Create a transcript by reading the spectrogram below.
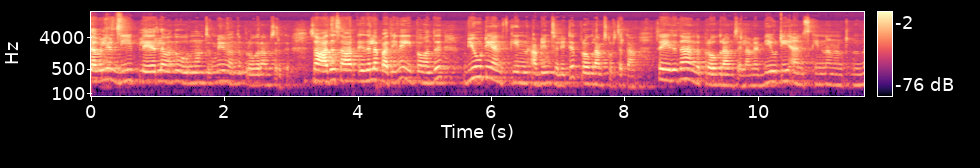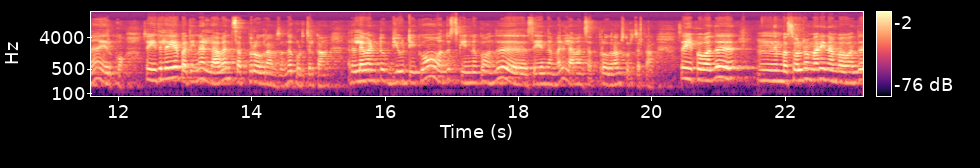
லெவலையும் டீப் லேயரில் வந்து ஒன்றுத்துக்குமே வந்து ப்ரோக்ராம்ஸ் இருக்குது ஸோ அது சார் இதில் பார்த்தீங்கன்னா இப்போ வந்து பியூட்டி அண்ட் ஸ்கின் அப்படின்னு சொல்லிட்டு ப்ரோக்ராம்ஸ் கொடுத்துருக்காங்க. ஸோ இதுதான் அந்த ப்ரோக்ராம்ஸ் எல்லாமே பியூட்டி அண்ட் ஸ்கின்னு தான் இருக்கும். ஸோ இதுலேயே பார்த்தீங்கன்னா லெவன் சப் ப்ரோக்ராம்ஸ் வந்து கொடுத்துருக்காங்க. ரிலவெண்ட் டு பியூட்டிக்கும் வந்து ஸ்கின்னுக்கும் வந்து சேர்ந்த மாதிரி லெவன் சப் ப்ரோக்ராம்ஸ் கொடுத்துருக்காங்க. ஸோ இப்போ வந்து நம்ம சொல்கிற மாதிரி நம்ம வந்து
